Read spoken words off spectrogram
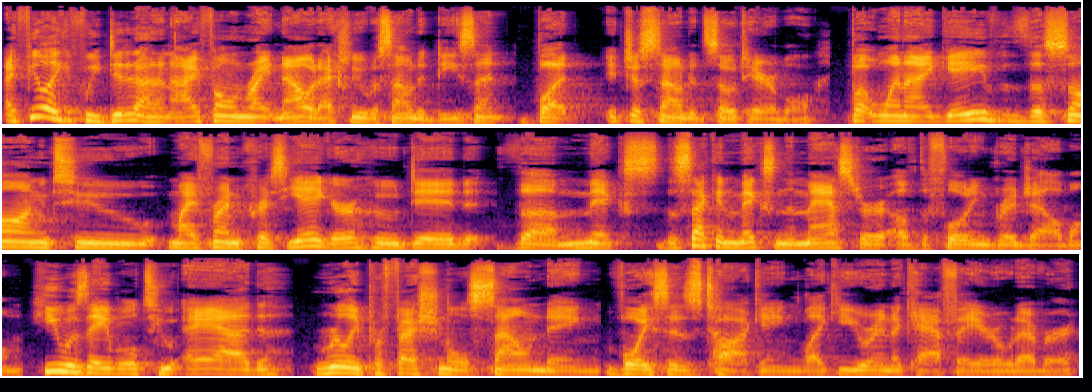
I feel like if we did it on an iPhone right now, it actually would have sounded decent, but it just sounded so terrible. But when I gave the song to my friend Chris Yeager, who did the mix, the second mix and the master of the Floating Bridge album, he was able to add really professional sounding voices talking like you were in a cafe or whatever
